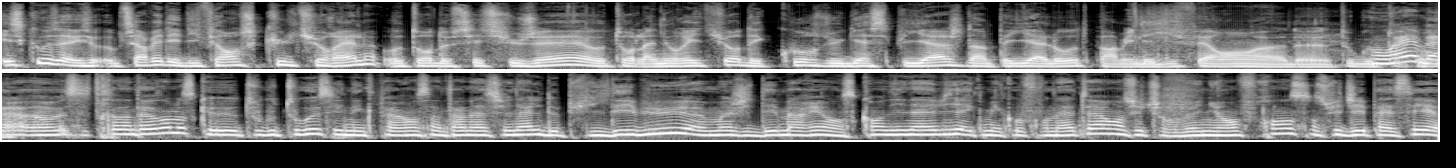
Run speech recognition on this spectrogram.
Est-ce que vous avez observé des différences culturelles autour de ces sujets, autour de la nourriture, des courses, du gaspillage d'un pays à l'autre parmi les différents euh, de Togo Ouais, bah, c'est très intéressant parce que Togo Togo c'est une expérience internationale depuis le début. Moi, j'ai démarré en Scandinavie avec mes cofondateurs. Ensuite, je suis revenue en France. Ensuite, j'ai passé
